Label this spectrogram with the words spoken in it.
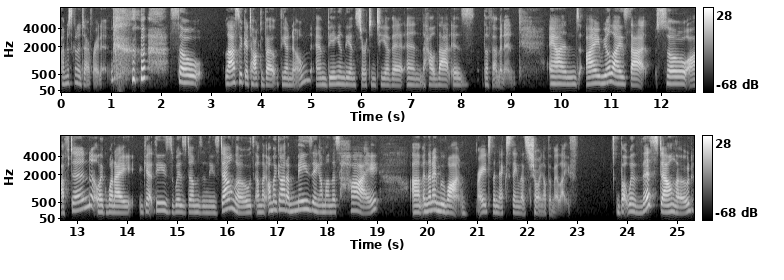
I'm just going to dive right in. so, last week I talked about the unknown and being in the uncertainty of it and how that is the feminine. And I realized that so often, like when I get these wisdoms and these downloads, I'm like, oh my God, amazing. I'm on this high um, and then I move on, right, to the next thing that's showing up in my life. But with this download,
